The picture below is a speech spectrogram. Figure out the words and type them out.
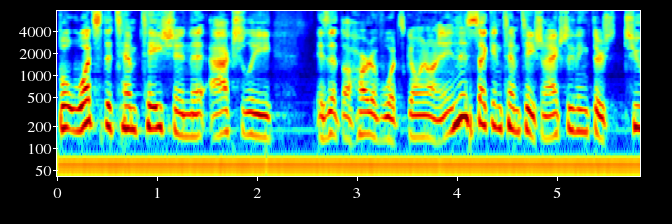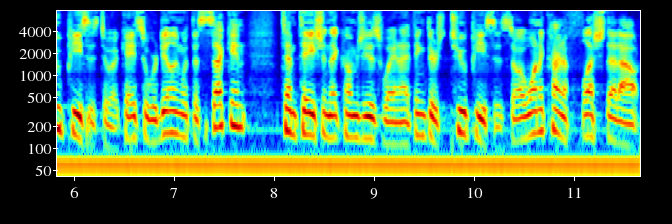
But what's the temptation that actually is at the heart of what's going on. And in this second temptation, I actually think there's two pieces to it, okay? So we're dealing with the second temptation that comes Jesus' way, and I think there's two pieces. So I want to kind of flesh that out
